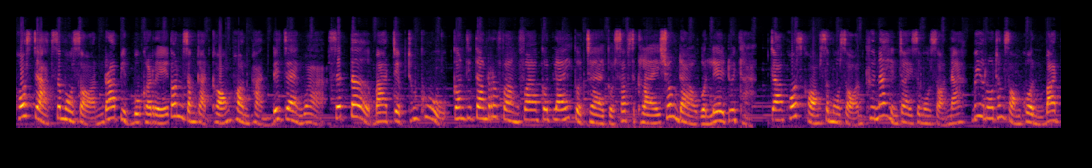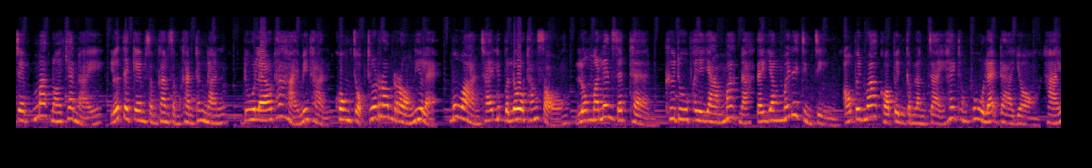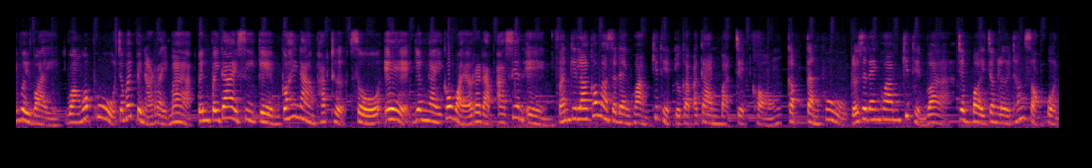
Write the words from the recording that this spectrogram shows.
โพสต์จากสโมสรราปิดบูคาเรสต์ต้นสังกัดของพรพันได้แจ้งว่า เซตเตอร์บาดเจ็บทั้งคู่ ก่อนติดตามรับฟังฝากกดไลค์ กดแชร์ กด Subscribe ช่องดาววอลเล่ด้วยค่ะ จากโพสต์ของสโมสรคือน่าเห็นใจสโมสรนะ ไม่รู้ทั้งสองคนบาดเจ็บมากน้อยแค่ไหน เหลือแต่เกมสำคัญสำคัญทั้งนั้น ดูแล้วถ้าหายไม่ทัน คงจบที่รอบรองนี่แหละ เมื่อวานใช้ลิเบโรทั้งสองลงมาเล่นเซตแทน คือดูพยายามมากนะ แต่ยังไม่ได้จริง ๆ เอาเป็นว่าขอเป็นกำลังใจให้ทั้งผู้และดายอง หายไวๆ หวังว่าผู้จะไม่เป็นอะไรมาก เป็นไปได้ซีเกมก็ให้นางพักเถอะโซเอ ยังไงก็ไหวระดับอาเซียนเองฟันกีฬาก็มาแสดงความคิดเห็นเกี่ยวกับอาการบาดเจ็บของกัปตันผู้โดยแสดงความคิดเห็นว่าเจ็บบ่อยจังเลยทั้งสองคน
